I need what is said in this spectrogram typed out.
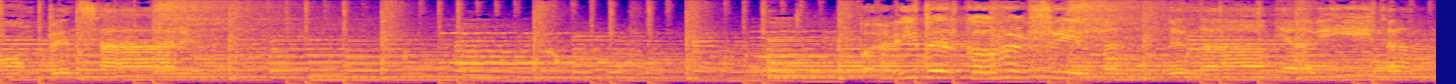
Non pensare. Poi ripercorro il film della mia vita.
